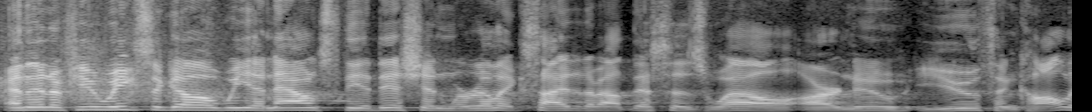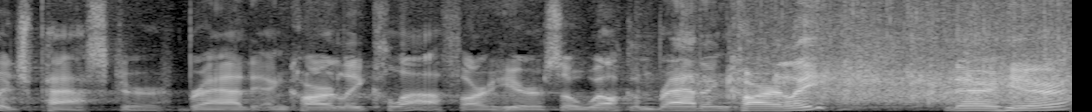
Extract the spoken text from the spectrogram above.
And then a few weeks ago, we announced the addition. We're really excited about this as well. Our new youth and college pastor, Brad and Carly Clough, are here. So, welcome, Brad and Carly. They're here.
